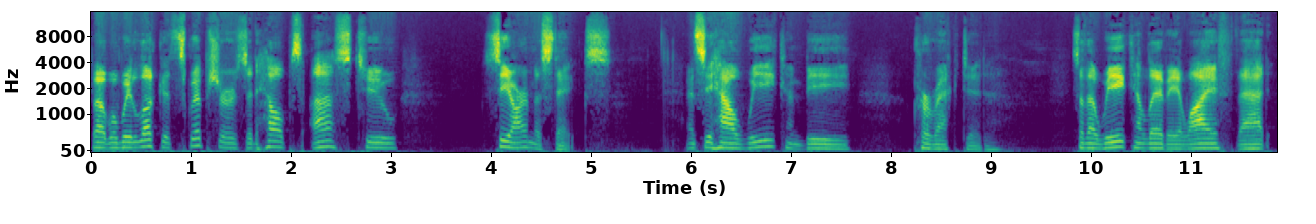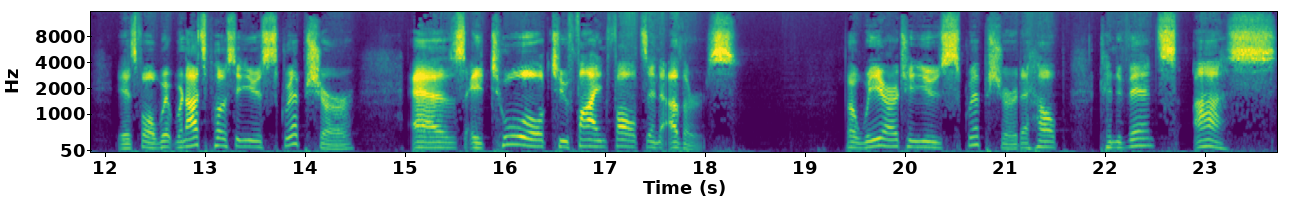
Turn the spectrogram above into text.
But when we look at scriptures, it helps us to see our mistakes and see how we can be corrected so that we can live a life that is full. We're not supposed to use Scripture as a tool to find faults in others, but we are to use Scripture to help convince us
